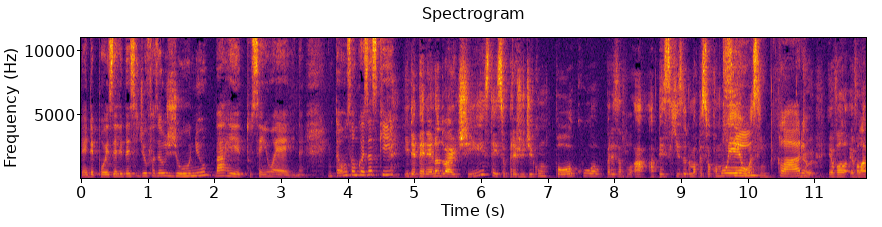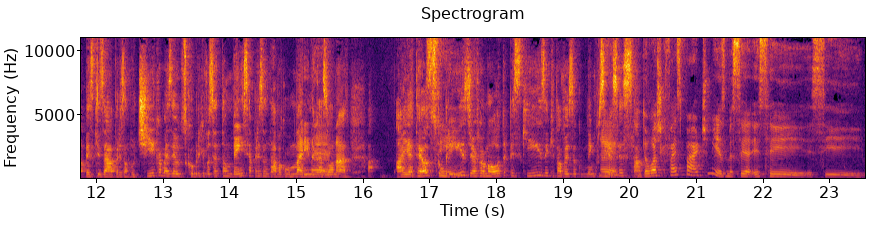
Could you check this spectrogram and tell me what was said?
E aí depois ele decidiu fazer o Júnior Barreto, sem o R, né? Então são coisas que. E dependendo do artista, isso prejudica um pouco, por exemplo, a, a pesquisa de uma pessoa como Sim, eu, assim. Claro. Eu, eu, vou, eu vou lá pesquisar, por exemplo, Tica, mas eu descobri que você também se apresentava como Marina é. Casonato. Aí até eu descobri Sim. isso, já foi uma outra pesquisa que talvez eu nem consegui é. acessar. Então eu acho que faz parte mesmo esse, esse, esse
